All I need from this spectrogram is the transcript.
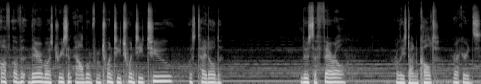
off of their most recent album from 2022 was titled Luciferal, released on Cult Records.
